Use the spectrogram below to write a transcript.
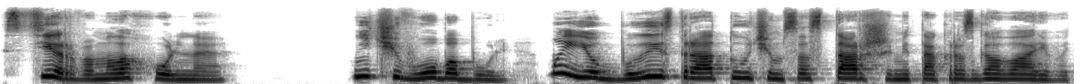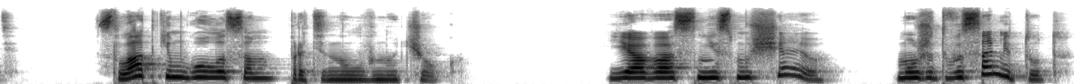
Стерва малохольная. Ничего, бабуль, мы ее быстро отучим со старшими так разговаривать. Сладким голосом протянул внучок. Я вас не смущаю? Может, вы сами тут?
